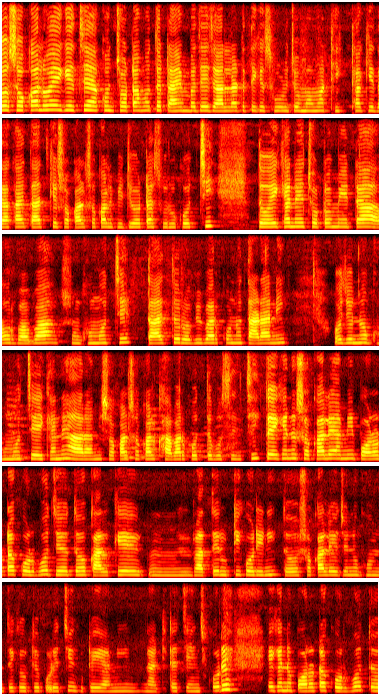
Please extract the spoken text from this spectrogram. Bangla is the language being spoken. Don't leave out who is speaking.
Speaker 1: তো সকাল হয়ে গেছে, এখন ছটা মতো টাইম বাজে। জানলাটা থেকে সূর্য মামা ঠিকঠাকই দেখায়। তা আজকে সকাল সকাল ভিডিওটা শুরু করছি। তো এখানে ছোট মেয়েটা, ওর বাবা ঘুমোচ্ছে। তার তো রবিবার কোনো তাড়া নেই। ওই জন্য ঘুমোচ্ছে এখানে আর আমি সকাল সকাল খাবার করতে বসেছি। তো এখানে সকালে আমি পরোটা করব, যেহেতু কালকে রাতে রুটি করিনি। তো সকালে ওই জন্য ঘুম থেকে উঠে পড়েছি, উঠে আমি নাইটিটা চেঞ্জ করে এখানে পরোটা করব। তো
